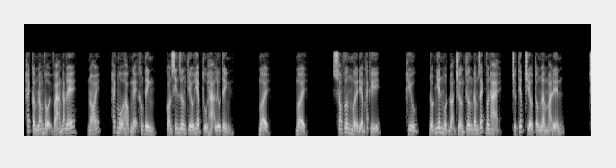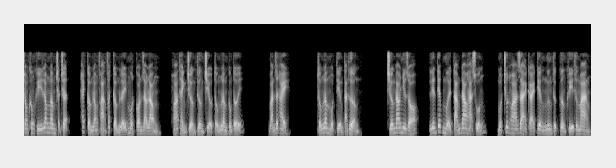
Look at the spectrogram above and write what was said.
Hách cầm long vội vàng đáp lễ, nói, hách mộ học nghệ không tinh còn xin dương thiếu hiệp thủ hạ lưu tỉnh mời mời. Song phương mười điểm khách khí. Hiu đột nhiên một đoạn trường thương đâm rách vân hải, trực tiếp chiều tống lâm mà đến. Trong không khí long ngâm trận trận, hách cầm long phảng phất cầm lấy một con dao long, hóa thành trường thương chiều tống lâm công tới. Bắn rất hay. Tống lâm một tiếng tán thưởng. Trường đao như gió, liên tiếp mười tám đao hạ xuống, một chút hóa giải cái tiêng ngưng thực cương khí thương mang.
